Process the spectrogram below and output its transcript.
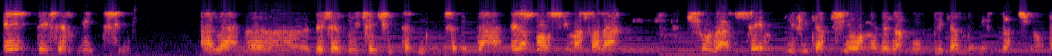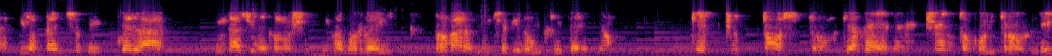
e dei servizi, alla, uh, dei servizi ai cittadini in sanità e la prossima sarà sulla semplificazione della pubblica amministrazione. Io penso che in quella indagine conoscitiva vorrei provare ad inserire un criterio che piuttosto che avere 100 controlli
